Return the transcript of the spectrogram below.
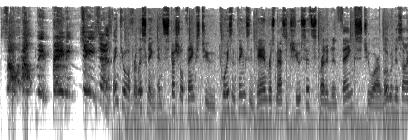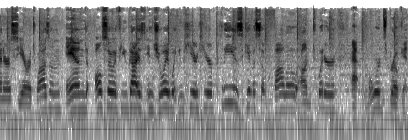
So help me, baby Jesus! Thank you all for listening, and special thanks to Toys and Things in Danvers, Massachusetts. Credit and thanks to our logo designer, Sierra Twasm. And also, if you guys enjoy what you hear here, please give us a follow on Twitter at Lords Broken.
